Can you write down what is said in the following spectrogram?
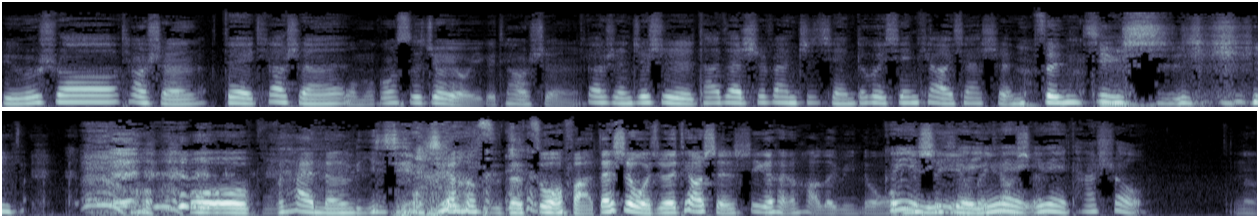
比如说跳绳，对跳绳我，们公司就有一个跳绳，跳绳就是他在吃饭之前都会先跳一下绳，增进食欲。我我不太能理解这样子的做法，但是我觉得跳绳是一个很好的运动，可以理解，因为因为他瘦，嗯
